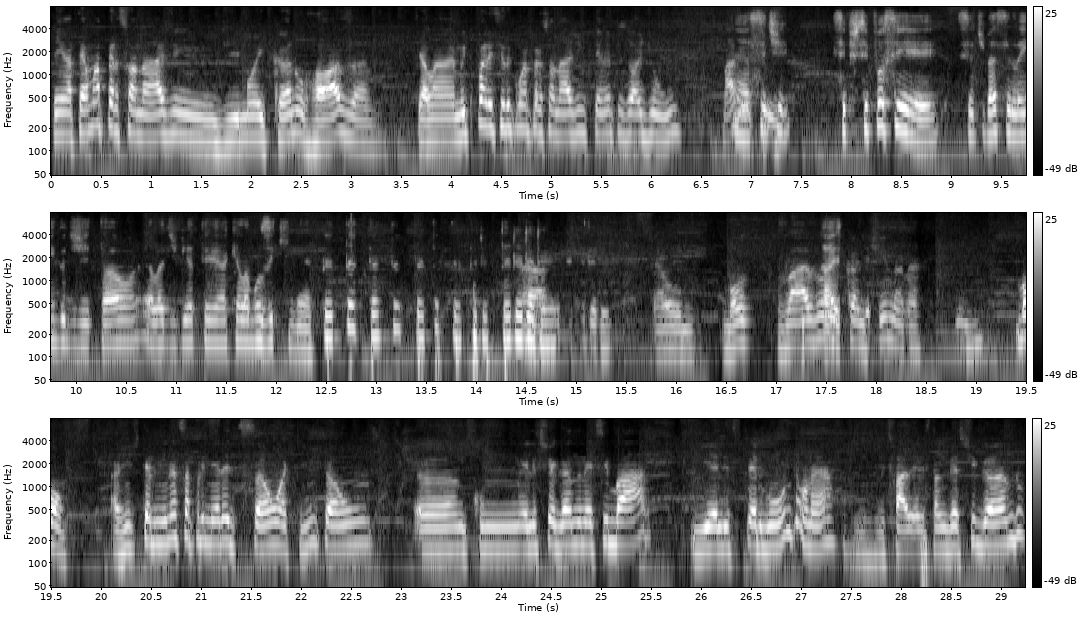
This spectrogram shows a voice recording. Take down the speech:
Tem até uma personagem de Moicano Rosa, que ela é muito parecida com uma personagem que tem no episódio 1. Mas é, se, se, se fosse. Se eu tivesse lendo digital, ela devia ter aquela musiquinha. É, é o Bons Laszlo Cantina, né? Uhum. Bom, a gente termina essa primeira edição aqui, então, uh, com eles chegando nesse bar e eles perguntam, né? Eles estão investigando,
